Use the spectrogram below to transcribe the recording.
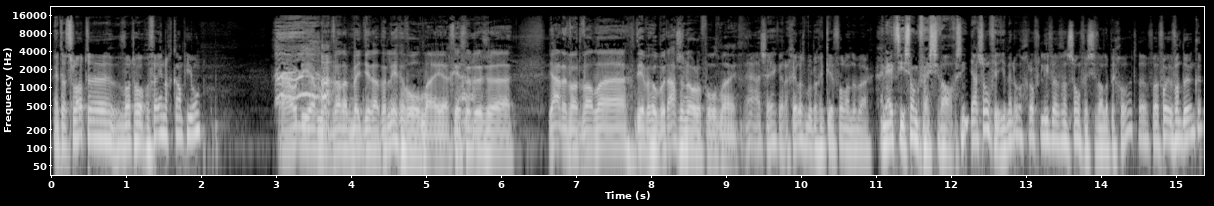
En tot slot, eh, wordt Hogeveen nog kampioen? Nou, die hebben het wel een beetje laten liggen volgens mij eh, gisteren. Dus eh, ja, dat wordt wel, eh, die hebben Hubert Assen nodig volgens mij. Ja, zeker. Achilles moet nog een keer vol aan de bak. En heeft hij Songfestival gezien? Ja, Songfestival. Je bent ook een groot liefhebber van het Songfestival, heb je gehoord? Eh, Wat vond je van Duncan?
